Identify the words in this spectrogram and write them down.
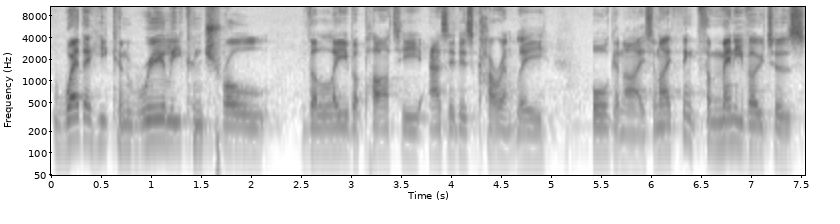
whether he can really control the Labour Party as it is currently organised. And I think for many voters,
